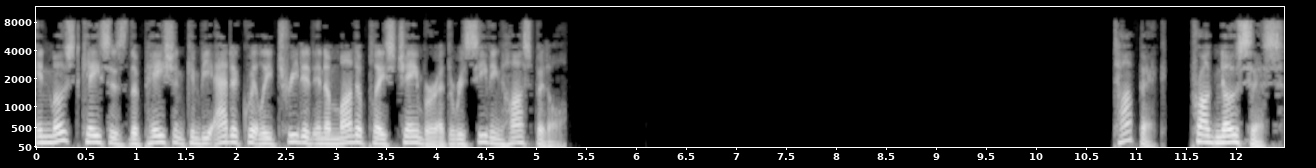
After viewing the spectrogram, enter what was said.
In most cases the patient can be adequately treated in a monoplace chamber at the receiving hospital. Prognosis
